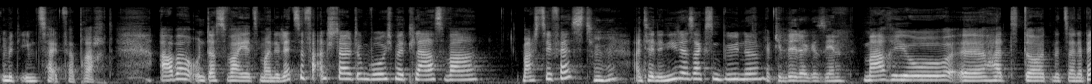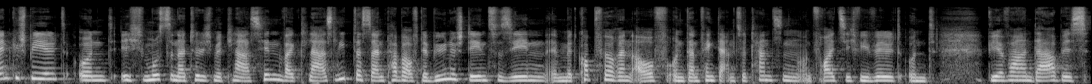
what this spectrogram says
mit ihm Zeit verbracht. Aber, und das war jetzt meine letzte Veranstaltung, wo ich mit Klaas war, Marschseefest, Antenne Niedersachsen Bühne. ich habe die Bilder gesehen. Mario äh, hat dort mit seiner Band gespielt und ich musste natürlich mit Klaas hin, weil Klaas liebt das, seinen Papa auf der Bühne stehen zu sehen, äh, mit Kopfhörern auf und dann fängt er an zu tanzen und freut sich wie wild und wir waren da bis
